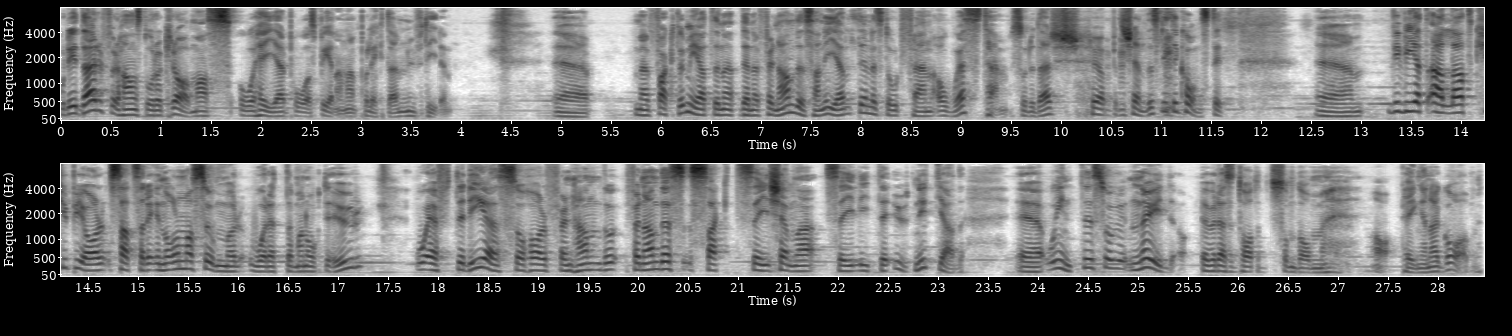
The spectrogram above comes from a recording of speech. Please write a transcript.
och det är därför han står och kramas och hejar på spelarna på läktaren nu för tiden. Men faktum är att den- här Fernandes, han är egentligen ett stort fan av West Ham, så det där köpet kändes lite konstigt. Ehm, vi vet alla att QPR satsade enorma summor året där man åkte ur. Och efter det så har Fernando, Fernandes sagt sig känna sig lite utnyttjad eh, och inte så nöjd över resultatet som de ja, pengarna gav.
